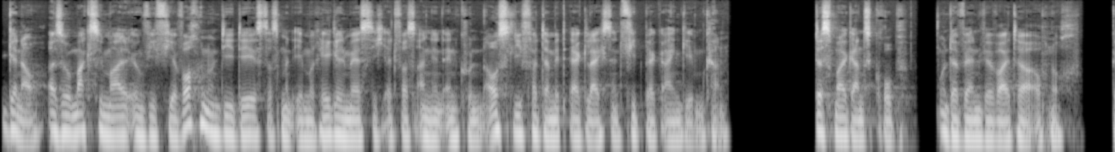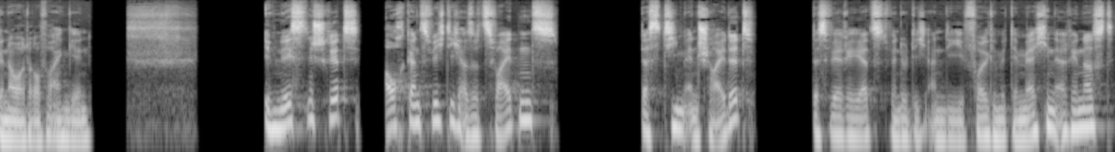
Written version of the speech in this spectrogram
Genau, also maximal irgendwie vier Wochen und die Idee ist, dass man eben regelmäßig etwas an den Endkunden ausliefert, damit er gleich sein Feedback eingeben kann. Das mal ganz grob. Und da werden wir weiter auch noch genauer drauf eingehen. Im nächsten Schritt, auch ganz wichtig, also zweitens, das Team entscheidet. Das wäre jetzt, wenn du dich an die Folge mit dem Märchen erinnerst.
